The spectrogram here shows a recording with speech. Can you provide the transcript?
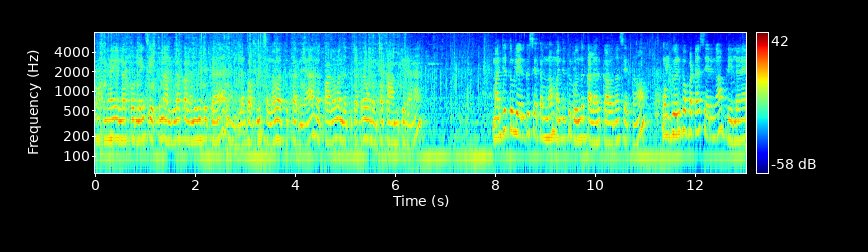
பாருங்க எல்லா பொருளையும் சேர்த்து நல்லா கலந்து விட்டுட்டேன். நல்லா பபிள்ஸ் எல்லாம் வறுத்து பாருங்கள் அந்த பதம் வந்ததுக்கப்புறம் உங்கள்கிட்ட காமிக்கிறேன். மஞ்சத்தூள் எதுக்கு சேர்த்தோம்னா மஞ்சத்தூள் வந்து கலருக்காக தான் சேர்த்தோம். உங்களுக்கு விருப்பப்பட்டால் சேருங்க அப்படி இல்லைன்னா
